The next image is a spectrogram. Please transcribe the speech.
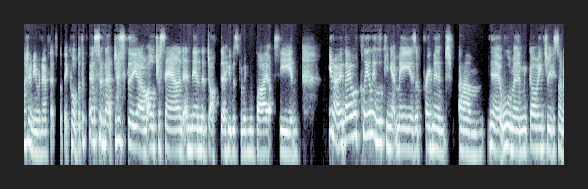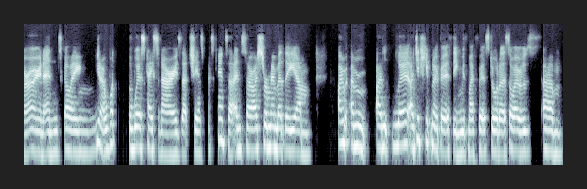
I don't even know if that's what they call, but the person that does the um, ultrasound and then the doctor who was doing the biopsy and you know, they were clearly looking at me as a pregnant um, you know, woman going through this on her own and going, you know, what the worst case scenario is that she has breast cancer. And so I just remember the um, I, I'm I learned I did hypnobirthing with my first daughter, so I was um,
